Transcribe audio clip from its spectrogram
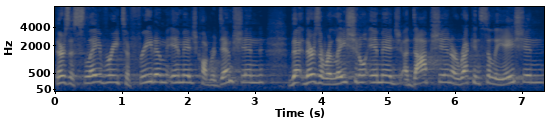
There's a slavery to freedom image called redemption. There's a relational image, adoption or reconciliation.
